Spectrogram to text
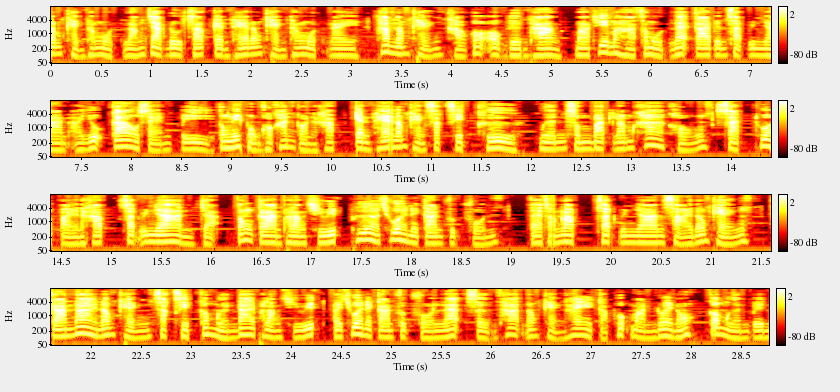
น้ำแข็งทั้งหมด หลังจากดูดซับแก่นแท้น้ำแข็งทั้งหมดในถ้ำน้ำแข็งเขาก็ออกเดินทาง มาที่มหาสมุทรและกลายเป็นสัตว์วิญญาณอายุ9 0 0 0 0ปี ตรงนี้ผมขอขั้นก่อนนะครับ แก่นแท้น้ำแข็งศักดิ์สิทธิ์คือเหมือนสมบัติล้ำค่าของสัตว์ทั่วไปนะครับ สัตว์วิญญาณจะต้องการพลังชีวิตเพื่อช่วยในการฝึกฝน แต่สำหรับสัตว์วิญญาณสายน้ำแข็ง การได้น้ำแข็งศักดิ์สิทธิ์ก็เหมือนได้พลังชีวิต ไปช่วยในการฝึกฝนและเสริมธาตุน้ำแข็งให้กับพวกมันด้วยเนาะก็เหมือนเป็น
